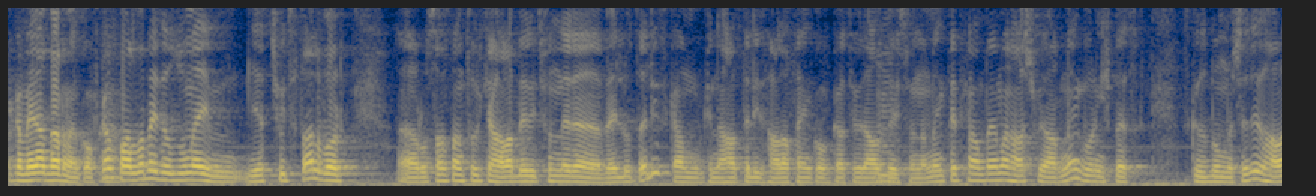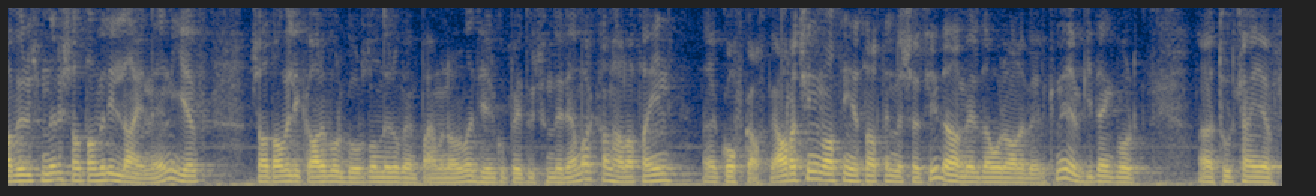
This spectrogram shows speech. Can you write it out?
կվերադառնանք Կովկաս, բարձրապես ուզում եմ ես ցույց տալ, որ Ռուսաստան-Թուրքիա հարաբերությունները վերլուծելիս կամ գնահատելիս հարավային Կովկասի վրա ազդեցությունը մենք պետք է անպայման հաշվի առնենք, որ ինչպես սկզբում նշեցի, հարաբերությունները շատ ավելի լայն են եւ շատ ավելի կարևոր գործոններով են պայմանավորված երկու պետությունների համար, քան հարավային Կովկասն է։ Առաջինի մասին ես արդեն նշեցի, դա Մերձավոր Արևելքն է եւ գիտենք, որ Թուրքիան եւ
